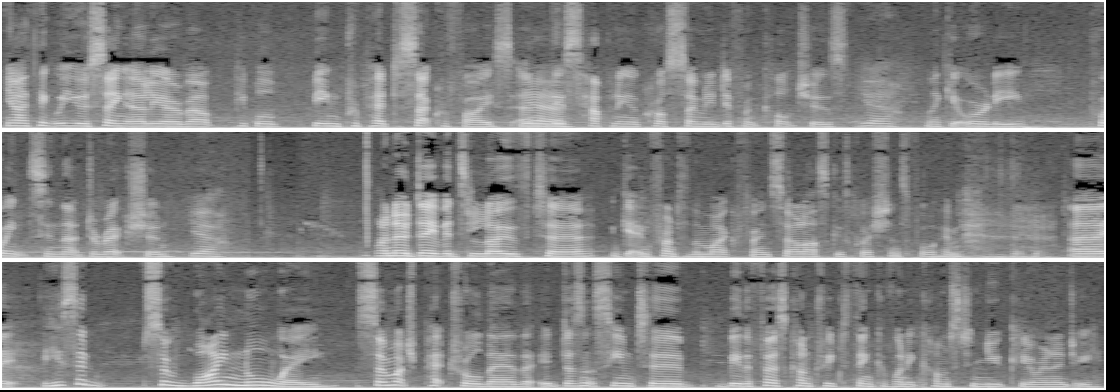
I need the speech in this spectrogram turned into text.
Yeah, I think what you were saying earlier about people being prepared to sacrifice and Yeah. this happening across so many different cultures, Yeah, like it already points in that direction. yeah. I know David's loath to get in front of the microphone, so I'll ask his questions for him. uh, he said, So why Norway? So much petrol there that it doesn't seem to be the first country to think of when it comes to nuclear energy.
